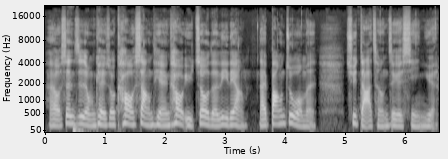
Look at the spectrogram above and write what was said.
还有甚至我们可以说靠上天、靠宇宙的力量来帮助我们去达成这个心愿。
